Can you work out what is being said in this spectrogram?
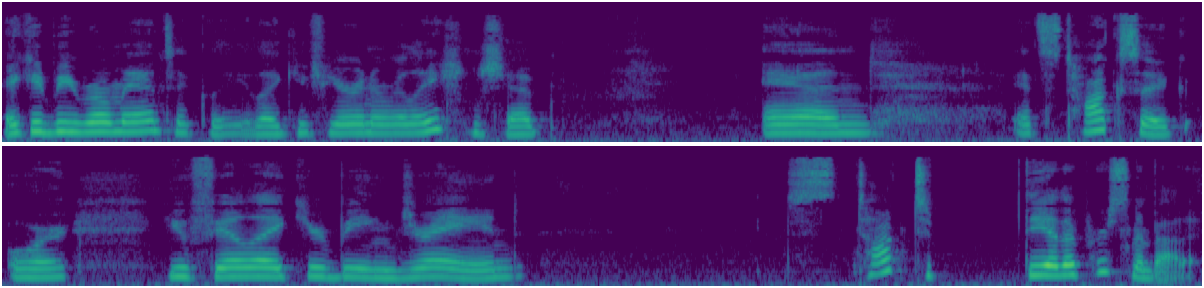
It could be romantically, like if you're in a relationship and it's toxic or you feel like you're being drained, just talk to the other person about it,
